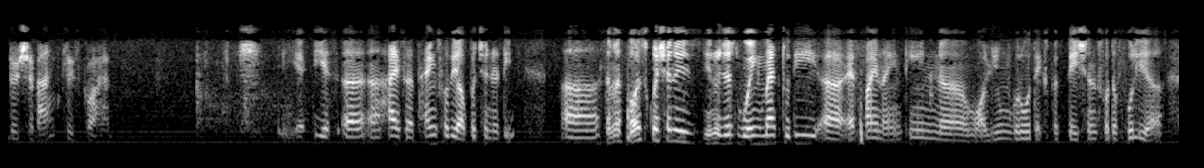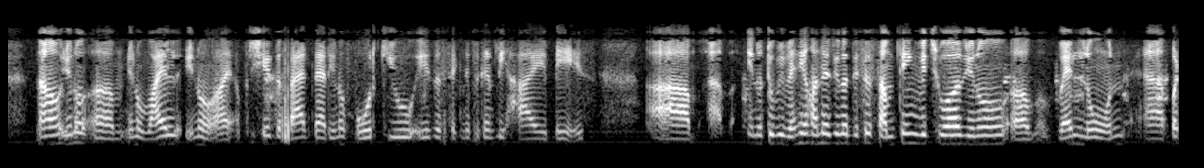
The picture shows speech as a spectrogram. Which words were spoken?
Deutsche Bank. Please go ahead. Yes, uh, uh, hi sir. Thanks for the opportunity. Uh, so my first question is, you know, just going back to the uh, FY19 uh, volume growth expectations for the full year. Now, you know, um, you know, while you know, I appreciate the fact that you know 4Q is a significantly high base. Um, uh, you know, to be very honest, you know, this is something which was, you know, uh, well known, uh, but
